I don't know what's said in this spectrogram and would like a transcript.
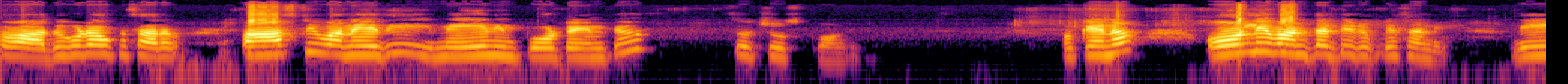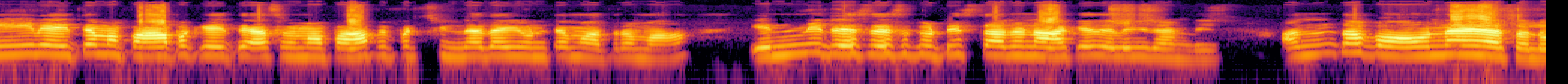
సో అది కూడా ఒకసారి పాజిటివ్ అనేది మెయిన్ ఇంపార్టెంట్. సో చూసుకోండి. ఓకేనా? ఓన్లీ వన్ థర్టీ రూపీస్ అండి. నేనైతే మా పాపకైతే అసలు మా పాప ఇప్పుడు చిన్నదై ఉంటే మాత్రమా ఎన్ని డ్రెస్సెస్ కుట్టిస్తానో నాకే తెలియదండి అంత బాగున్నాయి అసలు.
